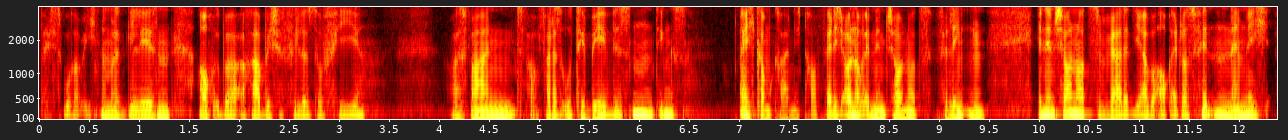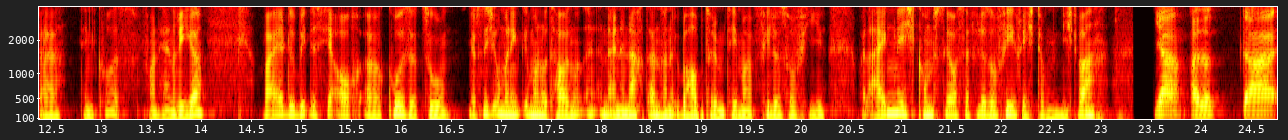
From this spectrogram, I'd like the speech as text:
Welches Buch habe ich nochmal gelesen? Auch über arabische Philosophie. Was war, ein, war das UTB-Wissen-Dings? Ich komme gerade nicht drauf. Werde ich auch noch in den Shownotes verlinken. In den Shownotes werdet ihr aber auch etwas finden, nämlich äh, den Kurs von Herrn Rieger, weil du bietest ja auch äh, Kurse zu. Jetzt nicht unbedingt immer nur tausend in eine Nacht an, sondern überhaupt zu dem Thema Philosophie. Weil eigentlich kommst du ja aus der Philosophie-Richtung, nicht wahr? Ja, also da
